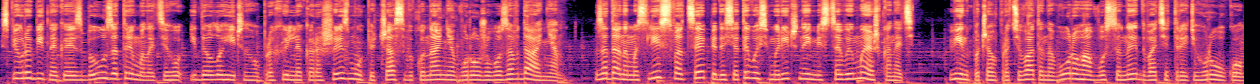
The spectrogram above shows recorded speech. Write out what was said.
Співробітники СБУ затримали цього ідеологічного прихильника рашизму під час виконання ворожого завдання. За даними слідства, це 58-річний місцевий мешканець. Він почав працювати на ворога восени 23-го року.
